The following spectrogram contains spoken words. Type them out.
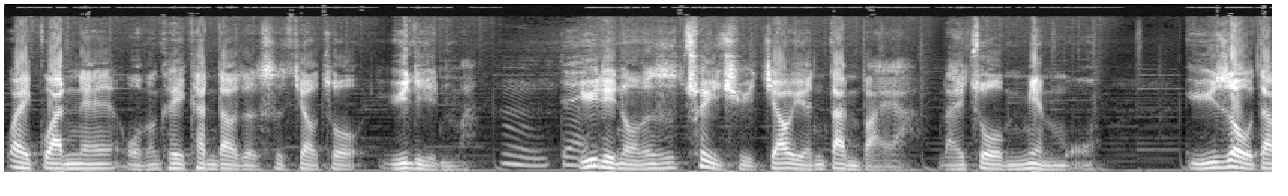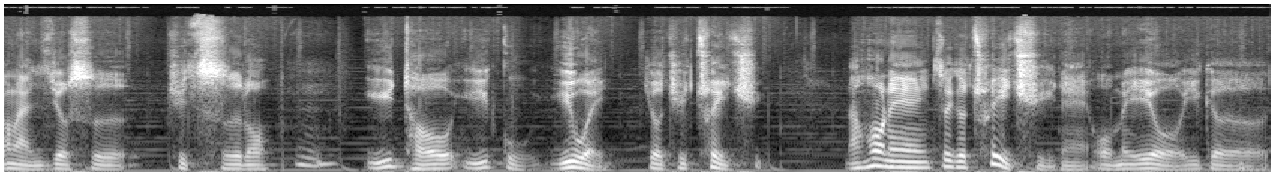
外观呢，我们可以看到的是叫做鱼鳞嘛。嗯，对。鱼鳞我们是萃取胶原蛋白啊来做面膜，鱼肉当然就是去吃喽。嗯，鱼头、鱼骨、鱼尾就去萃取，然后呢，这个萃取呢，我们也有一个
